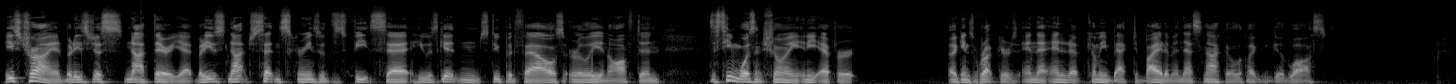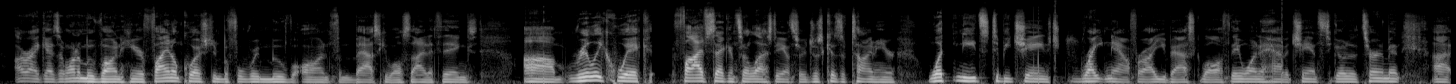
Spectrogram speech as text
he's trying, but he's just not there yet. But he's not setting screens with his feet set. He was getting stupid fouls early and often. This team wasn't showing any effort against Rutgers, and that ended up coming back to bite him, and that's not going to look like a good loss. All right, guys, I want to move on here. Final question before we move on from the basketball side of things. Um, really quick, five seconds or less to answer, just because of time here. What needs to be changed right now for IU basketball if they want to have a chance to go to the tournament, uh,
